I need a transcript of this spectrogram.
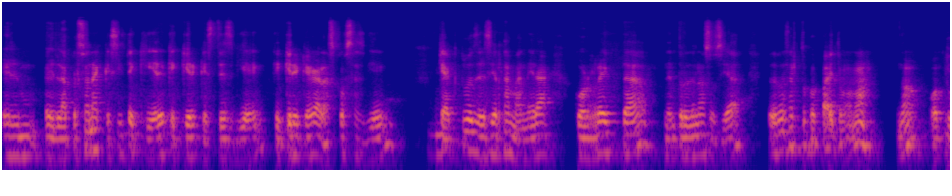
el, la persona que sí te quiere, que quiere que estés bien, que quiere que haga las cosas bien, que actúes de cierta manera correcta dentro de una sociedad, pues va a ser tu papá y tu mamá, ¿no? O tu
